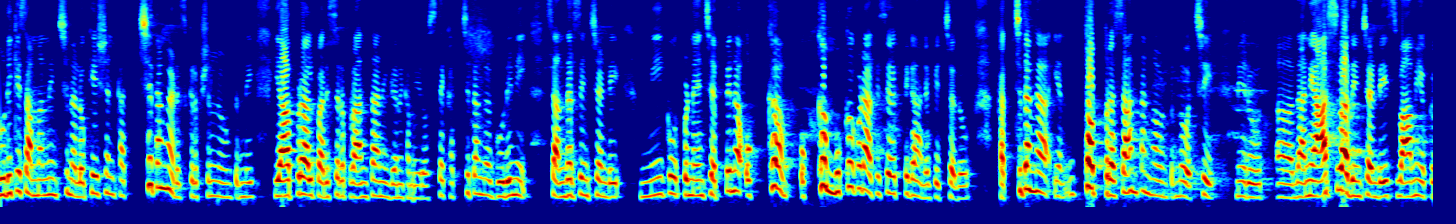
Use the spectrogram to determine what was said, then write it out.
గుడికి సంబంధించిన లొకేషన్ ఖచ్చితంగా డిస్క్రిప్షన్లో ఉంటుంది. యాప్రాల్ పరిసర ప్రాంతానికి గనక మీరు వస్తే ఖచ్చితంగా గుడిని సందర్శించండి. మీకు ఇప్పుడు నేను చెప్పిన ఒక్క ఒక్క ముక్క కూడా అతిశయోక్తిగా అనిపించదు. ఖచ్చితంగా ఎంత ప్రశాంతంగా ఉంటుందో వచ్చి మీరు దాన్ని ఆస్వాదించండి స్వామి యొక్క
